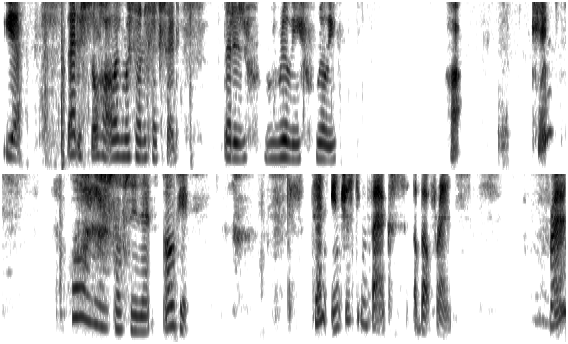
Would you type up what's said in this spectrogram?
Yeah, that is so hot, like my sound effect said. That is really, really hot. Okay. Oh, I gotta stop saying that. Okay. 10 interesting facts about France. Frank.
